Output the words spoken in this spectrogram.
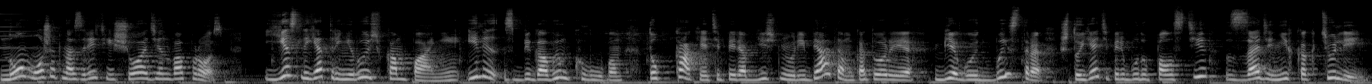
Но может назреть еще один вопрос. Если я тренируюсь в компании или с беговым клубом, то как я теперь объясню ребятам, которые бегают быстро, что я теперь буду ползти сзади них как тюлень?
